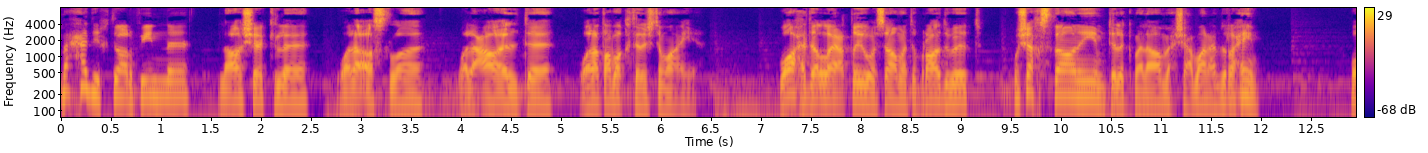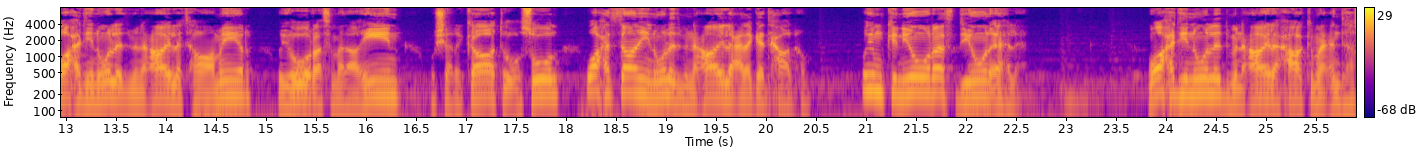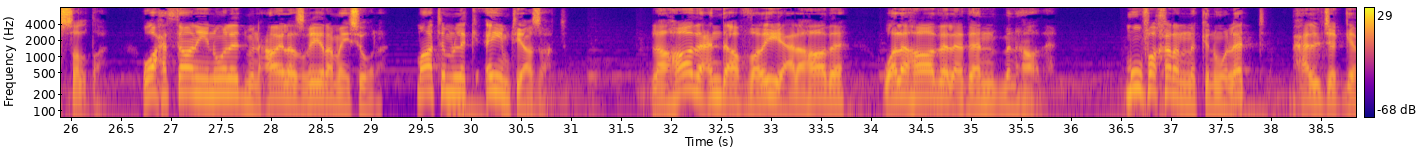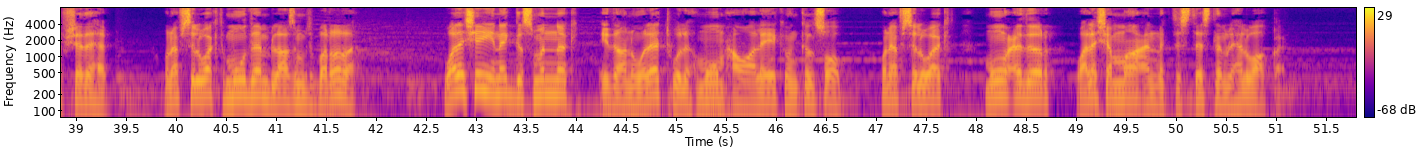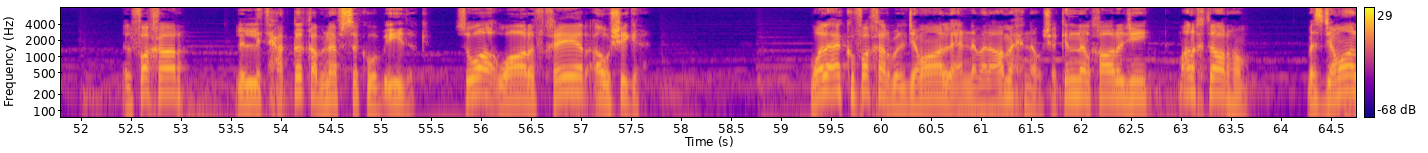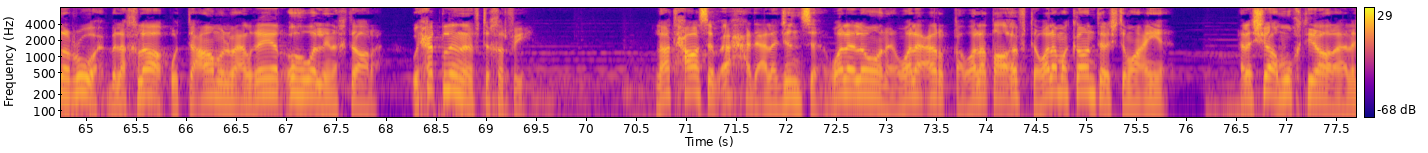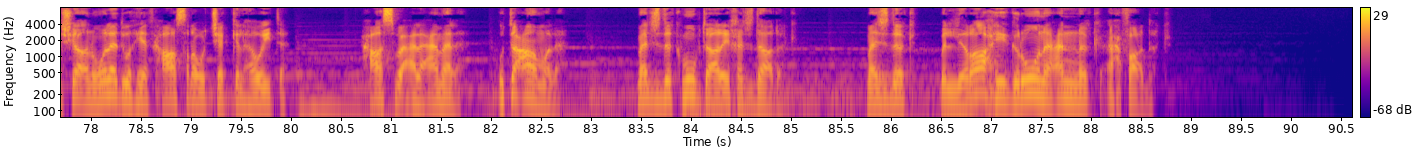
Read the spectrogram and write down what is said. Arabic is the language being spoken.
ما حد يختار فينا لا شكله ولا أصله ولا عائلته ولا طبقته الاجتماعية. واحد الله يعطيه وسامة براد بيت وشخص ثاني يمتلك ملامح شعبان عبد الرحيم. واحد ينولد من عائلة هوامير ويورث ملايين وشركات وأصول. واحد ثاني ينولد من عائلة على قد حالهم ويمكن يورث ديون أهله. واحد ينولد من عائلة حاكمة عندها السلطة واحد ثاني ينولد من عائلة صغيرة ميسورة. ما تملك أي امتيازات. لا هذا عنده أفضلية على هذا ولا هذا له ذنب من هذا. مو فخر إنك انولدت بحلجك قفشة ذهب ونفس الوقت مو ذنب لازم تبرره. ولا شيء ينقص منك إذا انولدت والهموم حواليك من كل صوب ونفس الوقت مو عذر ولا شماعة إنك تستسلم لهالواقع. الفخر للي تحققه بنفسك وبإيدك سواء وارث خير أو شقة. ولا أكو فخر بالجمال لأن ملامحنا وشكلنا الخارجي ما نختارهم. بس جمال الروح بالأخلاق والتعامل مع الغير هو اللي نختاره ويحق لنا نفتخر فيه. لا تحاسب أحد على جنسه ولا لونه ولا عرقه ولا طائفته ولا مكانته الاجتماعية. هالأشياء مو اختياره هالأشياء انولد وهي تحاصره وتشكل هويته. حاسبه على عمله وتعامله. مجدك مو بتاريخ أجدادك. مجدك باللي راح يقرونه عنك أحفادك.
